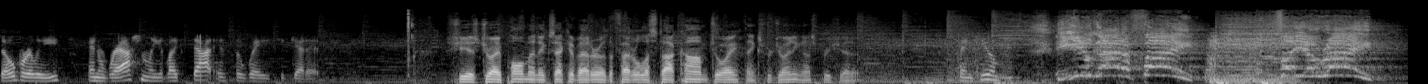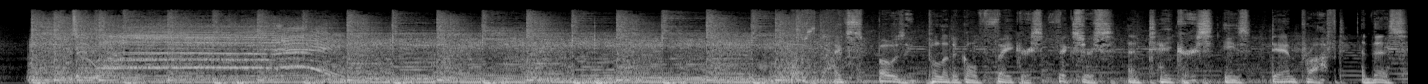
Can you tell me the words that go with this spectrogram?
soberly and rationally, like that is the way to get it. She is Joy Pullmann, executive editor of TheFederalist.com. Joy, thanks for joining us. Appreciate it. Thank you. You gotta Exposing political fakers, fixers, and takers. He's Dan Proft, and this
